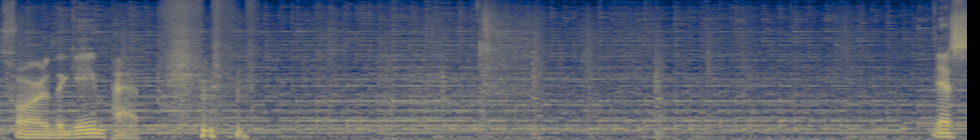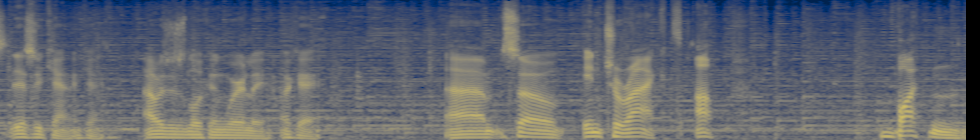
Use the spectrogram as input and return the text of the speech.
For the gamepad. yes, yes you can, okay. I was just looking weirdly. Okay. Um, so, interact, up, button.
